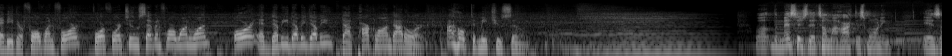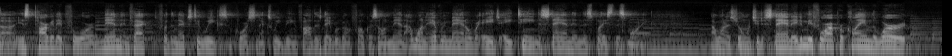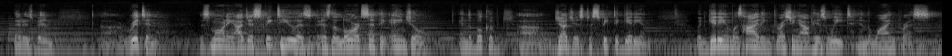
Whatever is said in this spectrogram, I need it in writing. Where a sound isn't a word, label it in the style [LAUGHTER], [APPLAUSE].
at either 414 442 7411 or at www.parklawn.org. I hope to meet you soon. Well, the message that's on my heart this morning is uh, is targeted for men. In fact, for the next two weeks, of course, next week being Father's Day, we're going to focus on men. I want every man over age 18 to stand in this place this morning. I want us. I want you to stand even before I proclaim the word that has been written this morning. I just speak to you as as the Lord sent the angel in the book of uh, Judges to speak to Gideon when Gideon was hiding, threshing out his wheat in the winepress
